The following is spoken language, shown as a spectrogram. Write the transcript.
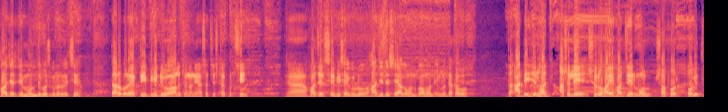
হজের যে মূল দিবসগুলো রয়েছে, তার উপরে একটি ভিডিও আলোচনা নিয়ে আসার চেষ্টা করছি। হজের সে বিষয়গুলো, হাজিদের সে আগমন, গমন, এগুলো দেখাবো। তা আটই জুল হজ আসলে শুরু হয় হজের মূল সফর, পবিত্র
